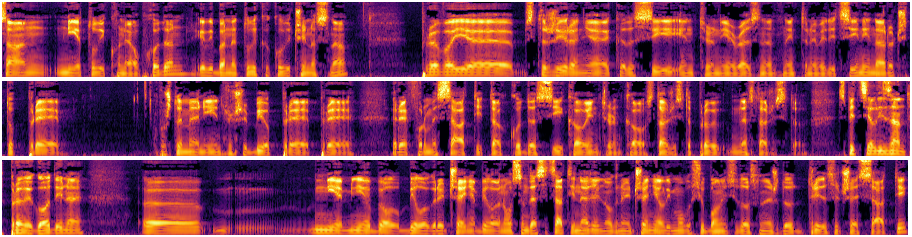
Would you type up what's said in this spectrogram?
san nije toliko neophodan ili bar ne tolika količina sna. Prva je stažiranje kada si interni resident na internoj medicini, naročito pre pošto je meni internship bio pre, pre reforme sati, tako da si kao intern, kao stažista prve, ne stažista, specializant prve godine, Uh, nije, nije bilo ograničenja, bilo je na 80 sati nedeljno ograničenje, ali mogu si u bolnici da ostaneš do 36 sati.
